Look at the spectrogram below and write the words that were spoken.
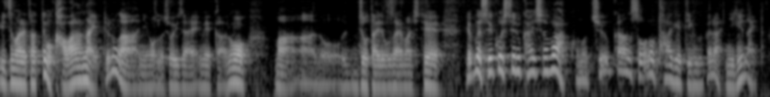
いつまでたっても変わらないというのが日本の消費財メーカーのまあ、あの状態でございましてやっぱり成功している会社はこの中間層のターゲティングから逃げないと。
